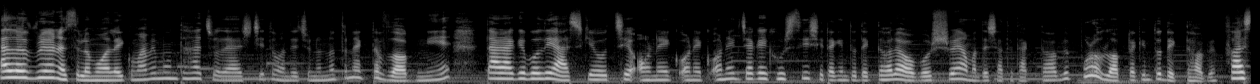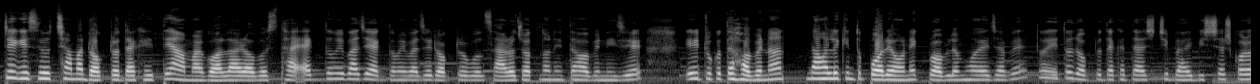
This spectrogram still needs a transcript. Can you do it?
হ্যালো এভরিওয়ান আসসালামু আলাইকুম। আমি মুনতাহা চলে আসছি তোমাদের জন্য নতুন একটা ব্লগ নিয়ে। তার আগে বলি, আজকে হচ্ছে অনেক অনেক অনেক জায়গায় ঘুরছি। সেটা কিন্তু দেখতে হলে অবশ্যই আমাদের সাথে থাকতে হবে। পুরো ব্লগটা কিন্তু দেখতে হবে। ফার্স্টে গেছি হচ্ছে আমার ডক্টর দেখাইতে। আমার গলার অবস্থা একদমই বাজে একদমই বাজে। ডক্টর বলছে আরও যত্ন নিতে হবে নিজের এইটুকুতে হবে না। না হলে কিন্তু পরে অনেক প্রবলেম হয়ে যাবে। তো এই তো ডক্টর দেখাতে আসছি। ভাই, বিশ্বাস করো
